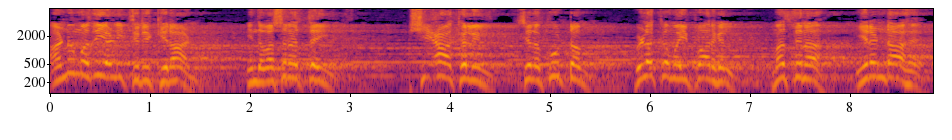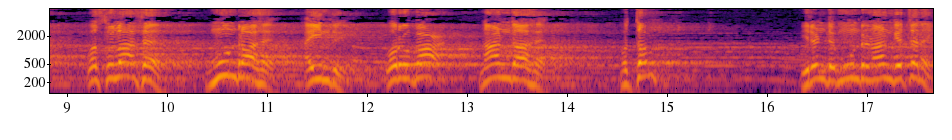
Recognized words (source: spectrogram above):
அனுமதி அளித்திருக்கிறான். இந்த வசனத்தை ஷியாக்களில் சில கூட்டம் விளக்கம் வைப்பார்கள் மஸ்னா இரண்டாக வசுலாச மூன்றாக ஐந்து ஒரு பா நான்காக. மொத்தம் இரண்டு மூன்று நான்கு எத்தனை?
